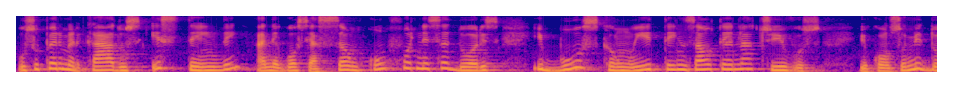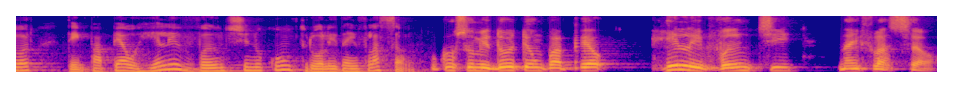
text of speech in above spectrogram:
os supermercados estendem a negociação com fornecedores e buscam itens alternativos. E o consumidor tem papel relevante no controle da inflação. O consumidor tem um papel relevante na inflação.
